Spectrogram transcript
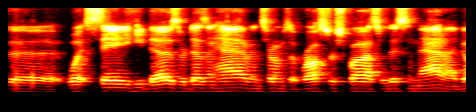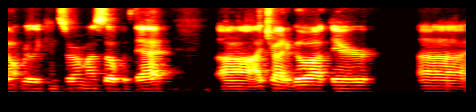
the what say he does or doesn't have in terms of roster spots or this and that. I don't really concern myself with that. Uh, I try to go out there uh,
